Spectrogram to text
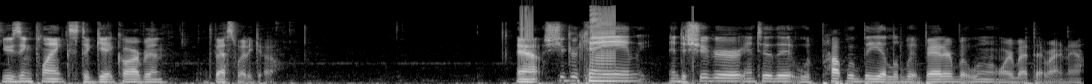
using planks to get carbon, the best way to go. Now, sugarcane into sugar into it would probably be a little bit better, but we won't worry about that right now.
